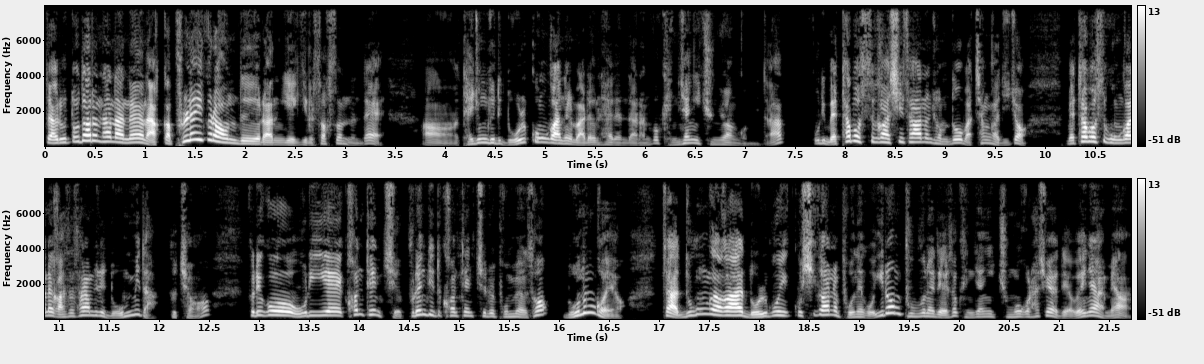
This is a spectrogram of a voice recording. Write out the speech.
자, 그리고 또 다른 하나는 아까 playground라는 얘기를 썼었는데 어, 대중들이 놀 공간을 마련해야 된다는 거 굉장히 중요한 겁니다. 우리 메타버스가 시사하는 점도 마찬가지죠. 메타버스 공간에 가서 사람들이 놉니다. 그렇죠? 그리고 우리의 컨텐츠, branded 컨텐츠를 보면서 노는 거예요. 자, 누군가가 놀고 있고 시간을 보내고 이런 부분에 대해서 굉장히 주목을 하셔야 돼요. 왜냐하면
